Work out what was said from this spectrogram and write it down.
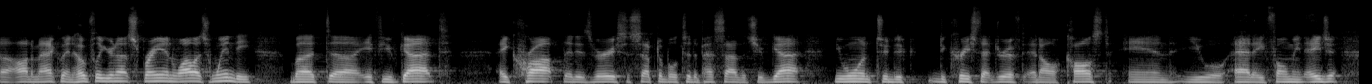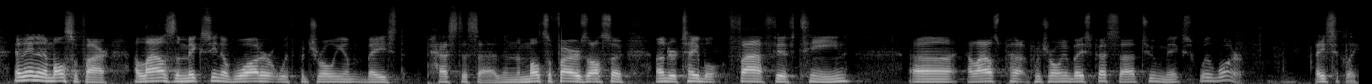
uh, automatically, and hopefully you're not spraying while it's windy, but uh, if you've got a crop that is very susceptible to the pesticide that you've got, you want to de decrease that drift at all cost and you will add a foaming agent. And then an emulsifier allows the mixing of water with petroleum based pesticides. And the emulsifier is also under table 515, uh, allows pe petroleum based pesticide to mix with water, basically.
